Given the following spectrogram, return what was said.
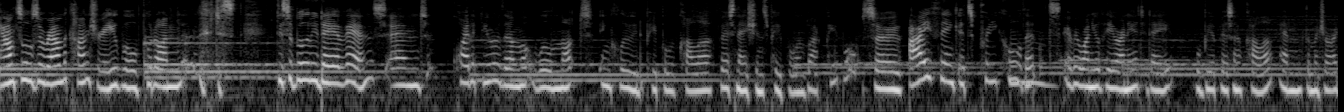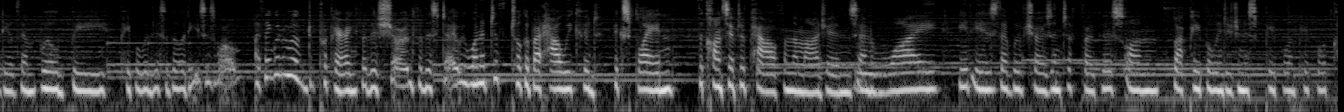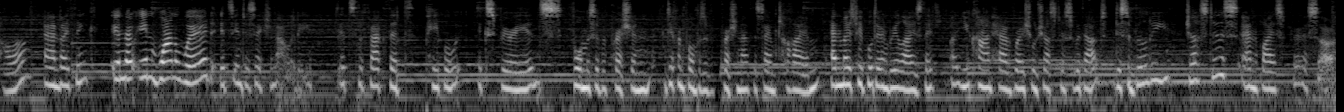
Councils around the country will put on just Disability Day events, and quite a few of them will not include people of colour, First Nations people, and black people. So I think it's pretty cool mm-hmm. that everyone you'll hear on here today will be a person of colour, and the majority of them will be people with disabilities as well. I think when we were preparing for this show and for this day, we wanted to talk about how we could explain the concept of power from the margins and why it is that we've chosen to focus on black people, indigenous people, and people of colour. And I think, in, in one word, it's intersectionality. It's the fact that people experience forms of oppression, different forms of oppression at the same time. And most people don't realize that uh, you can't have racial justice without disability justice and vice versa.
